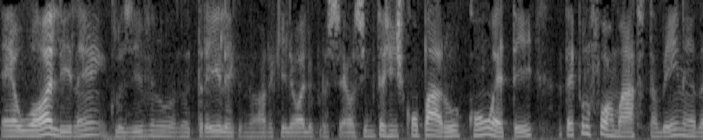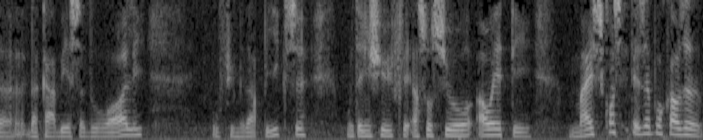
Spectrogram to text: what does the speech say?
É, o Oli, né, inclusive no, no trailer, na hora que ele olha para o céu, assim, muita gente comparou com o ET, até pelo formato também, né, da, da cabeça do Oli, o filme da Pixar. Muita gente associou ao ET. Mas com certeza é por causa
